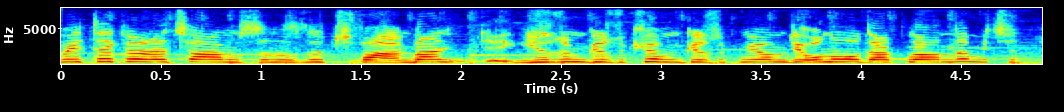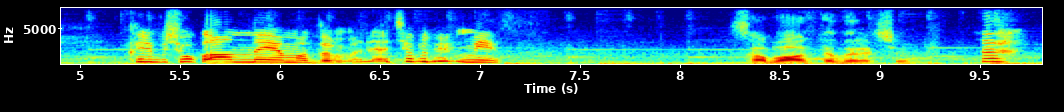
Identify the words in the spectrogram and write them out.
Bey tekrar açar mısınız lütfen? Ben yüzüm gözüküyor mu gözükmüyor mu diye ona odaklandığım için klibi çok anlayamadım. Hadi açabilir miyiz? Sabaha kadar açalım. Beğendim.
